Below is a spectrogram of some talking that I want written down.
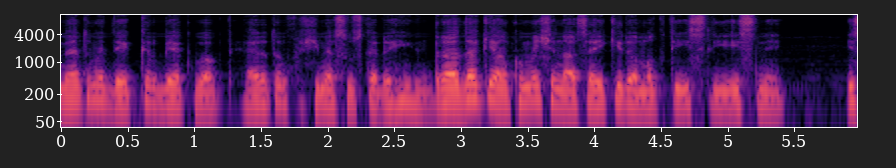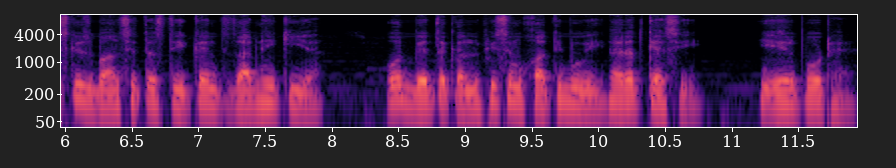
मैं तुम्हें देखकर बेक वक्त, हैरत और खुशी महसूस कर रही हूँ। राधा की आँखों में शनासाई की रमक थी इसलिए इसने इसकी ज़ुबान से तस्दीक का इंतज़ार नहीं किया और बेतकल्लुफी से मुखातिब हुई। हैरत कैसी? ये एयरपोर्ट है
